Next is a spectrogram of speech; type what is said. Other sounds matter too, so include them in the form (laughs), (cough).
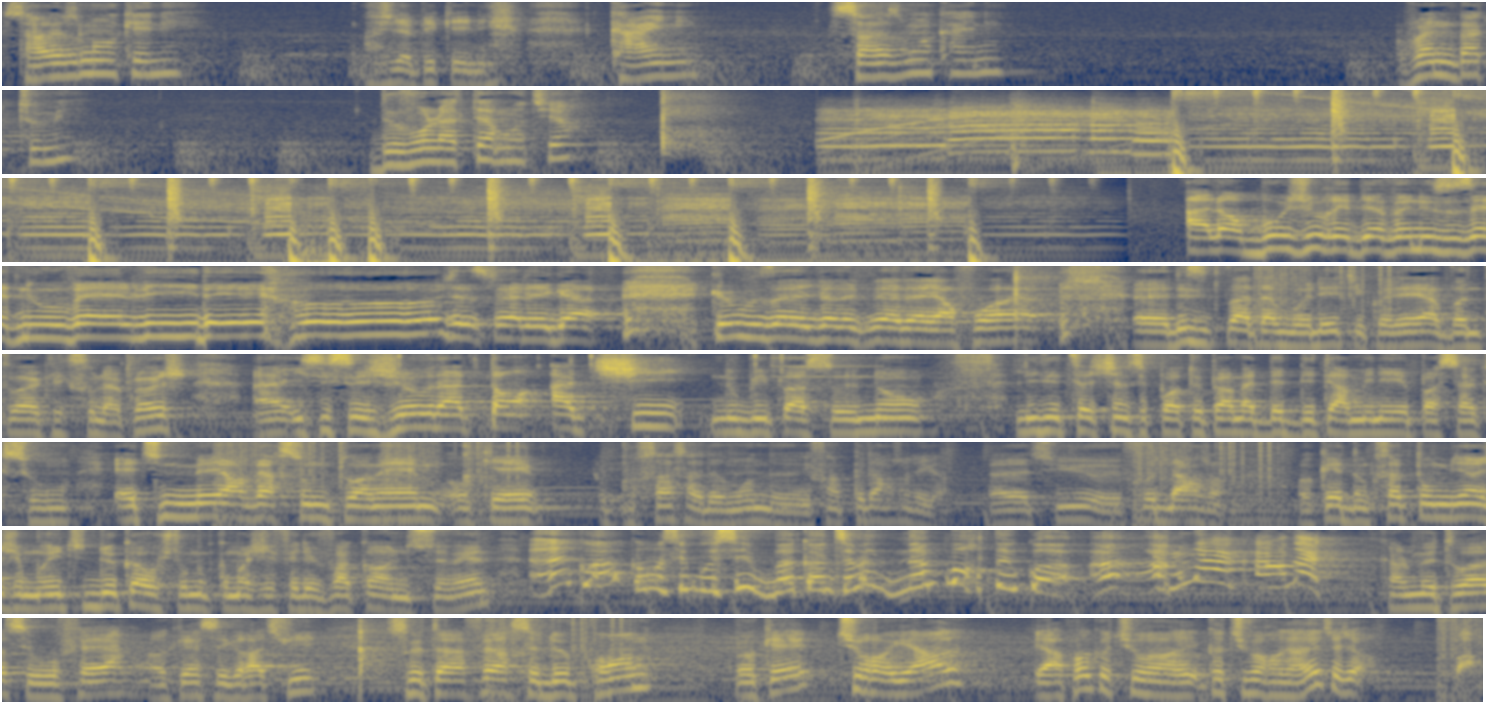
Sérieusement, Kenny? Je l'ai appelé Kenny. (laughs) Kenny Sérieusement, Kenny Run back to me? Devant la terre entière? Alors bonjour et bienvenue sur cette nouvelle vidéo. (laughs) J'espère les gars que vous allez bien depuis la dernière fois. Euh, N'hésite pas à t'abonner, tu connais, abonne-toi, clique sur la cloche. Hein, ici c'est Jonathan Hachi, n'oublie pas ce nom. L'idée de cette chaîne c'est pour te permettre d'être déterminé, passer à l'action, être une meilleure version de toi-même, ok? Et pour ça, ça demande, euh, il faut un peu d'argent, les gars. Là, Là-dessus, euh, il faut de l'argent. Ok, donc ça tombe bien, j'ai mon étude de cas où je te montre comment j'ai fait les vacances en une semaine. Hein, quoi? Comment c'est possible? Vacances une semaine? N'importe quoi hein? Arnaque, arnaque Calme-toi, c'est offert, ok, c'est gratuit. Ce que tu as à faire, c'est de prendre, ok, tu regardes, et après, quand tu, vas- quand tu vas regarder, tu vas dire, bah,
